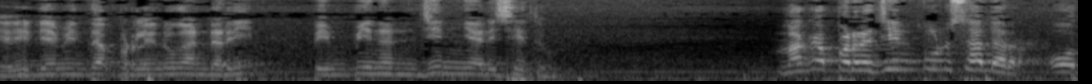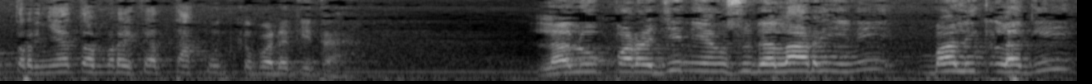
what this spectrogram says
Jadi dia minta perlindungan dari pimpinan jinnya di situ. Maka para jin pun sadar, oh ternyata mereka takut kepada kita. Lalu para jin yang sudah lari ini balik lagi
